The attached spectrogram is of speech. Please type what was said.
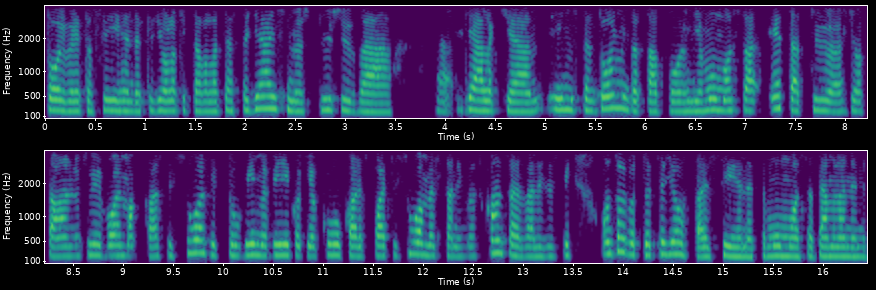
toiveita siihen, että jollakin tavalla tässä jäisi myös pysyvää jälkeä ihmisten toimintatapoihin ja muun muassa etätyö, jota on nyt hyvin voimakkaasti suosittu viime viikot ja kuukaudet paitsi Suomessa, niin myös kansainvälisesti, on toivottu, että se johtaisi siihen, että muun muassa tällainen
